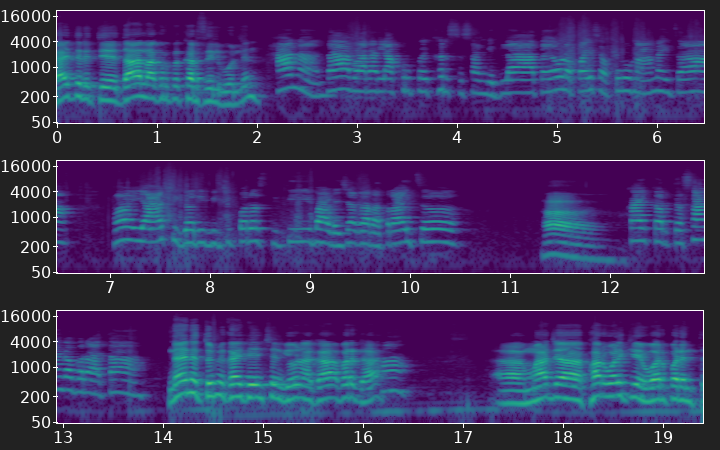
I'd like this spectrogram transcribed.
काहीतरी ते दहा लाख रुपये खर्च येईल बोलले ना. हा ना दहा बारा लाख रुपये खर्च सांगितला. आता एवढा पैसा कुठून आणायचा? हा या अशी गरिबीची परिस्थिती भाड्याच्या घरात राहायचं. हा. काय करते सांगा बरं आता. नाही नाही तुम्ही काही टेन्शन घेऊ नका बरं का? हा. अं, माझ्या फार ओळखी आहे वरपर्यंत.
